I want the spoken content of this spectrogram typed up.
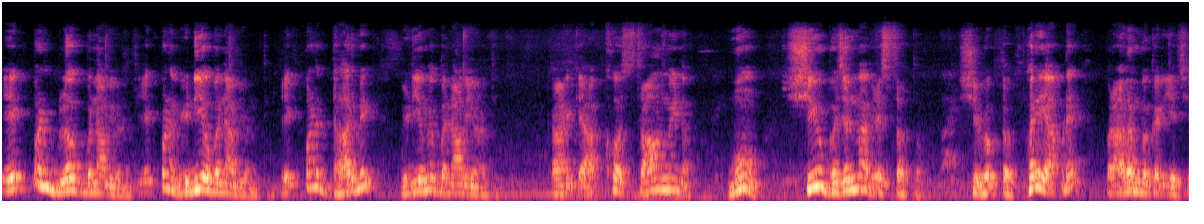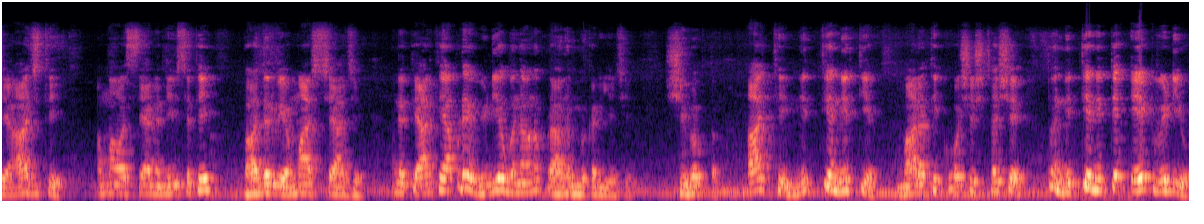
એક પણ બ્લોગ બનાવ્યો નથી, એક પણ વીડિયો બનાવ્યો નથી, એક પણ ધાર્મિક વીડિયો મેં બનાવ્યો નથી. કારણ કે આખો શ્રાવણ મહિનો હું શિવ ભજનમાં વ્યસ્ત હતો. શિવ ભક્તો, ફરી આપણે પ્રારંભ કરીએ છીએ આજથી, અમાવસ્યાના દિવસેથી ભાદરવી અમાસ છે આજે. અને ત્યારથી આપણે વીડિયો બનાવવાનો પ્રારંભ કરીએ છીએ. શિવ ભક્તો આજથી નિત્ય નિત્ય મારાથી કોશિશ થશે તો નિત્ય નિત્ય એક વીડિયો,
